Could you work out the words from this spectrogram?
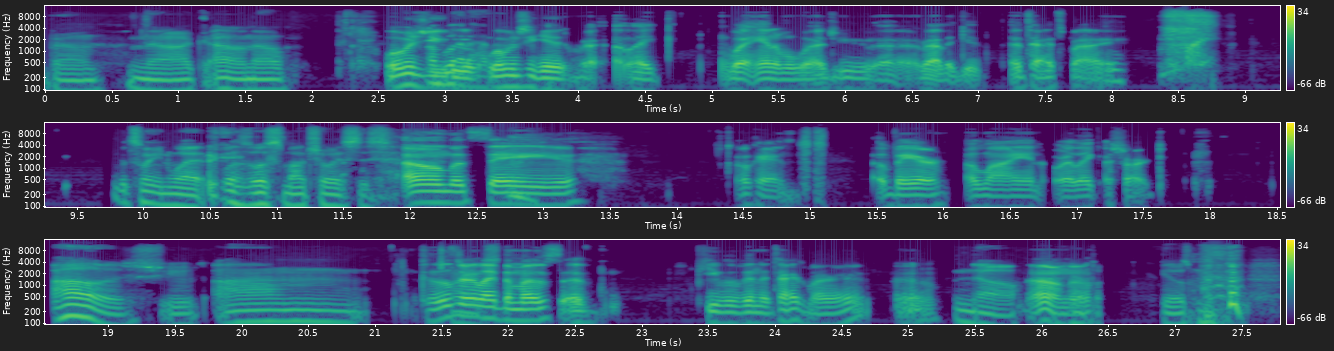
Bro, no, I, I don't know. what would you glad I haven't- what would you get like what animal would you uh, rather get attacked by Between what? What's, what's my choices? Um, let's say, okay, a bear, a lion, or like a shark. Oh shoot. Um, Because those are like the most uh, people have been attacked by, right? Oh, No, I don't a know. hippo kills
